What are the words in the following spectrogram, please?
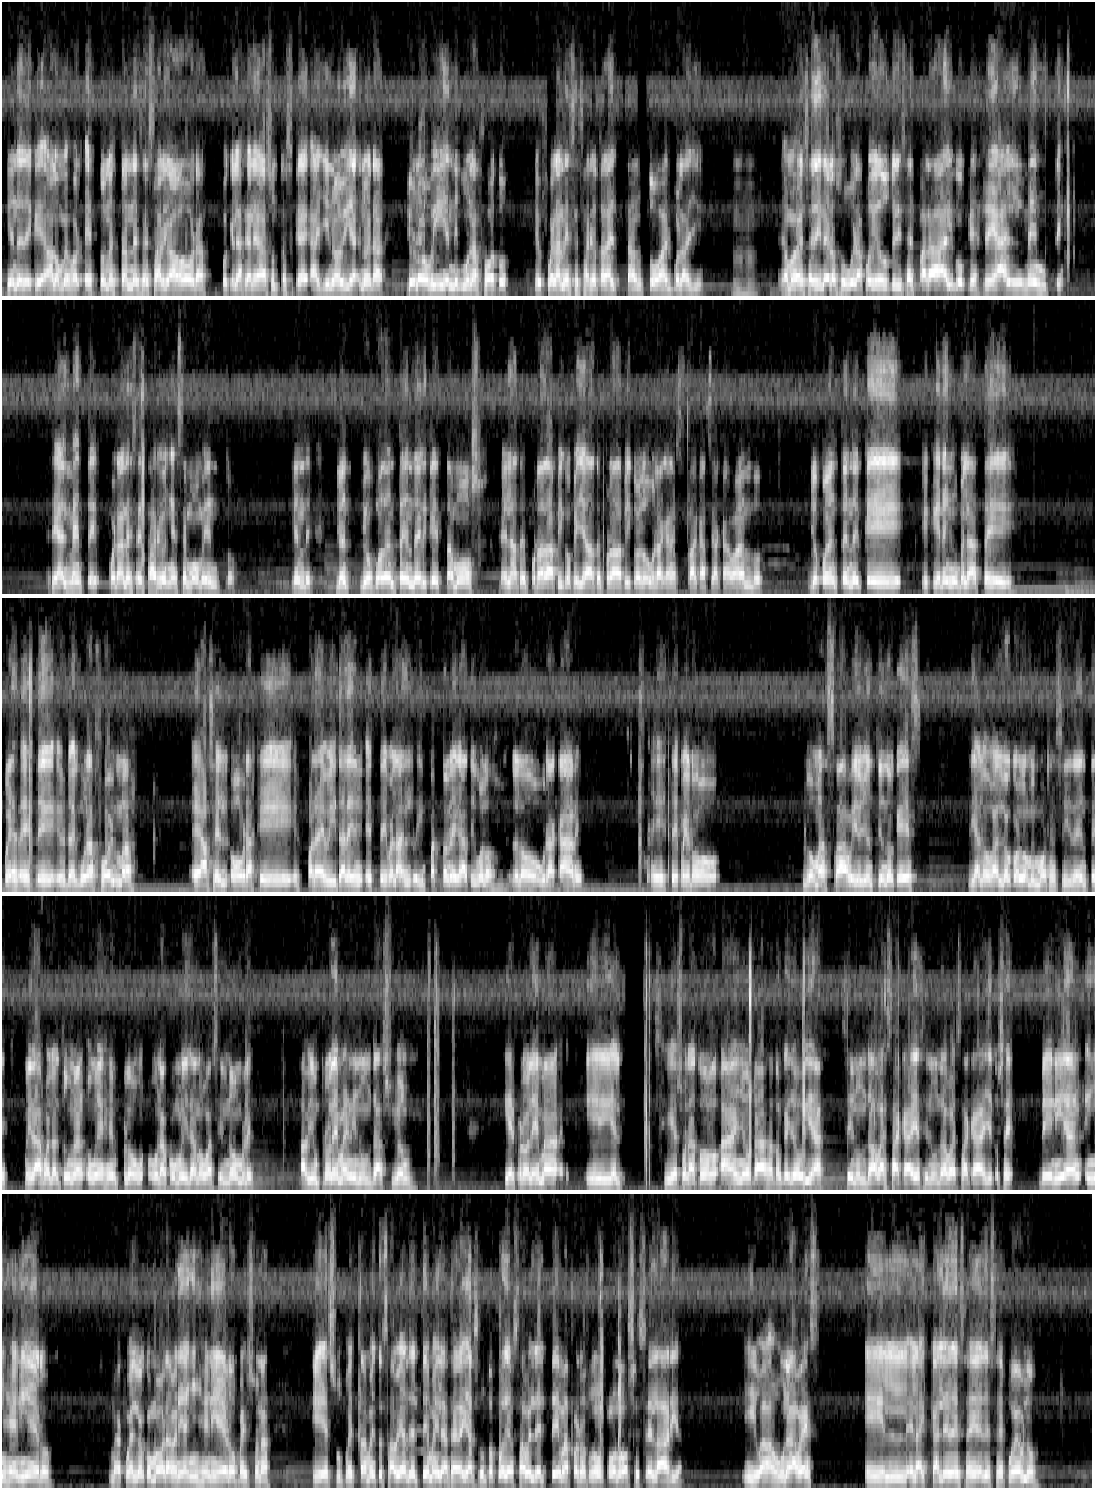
¿Entiendes? De que a lo mejor esto no es tan necesario ahora, porque la realidad del asunto es que allí no había, no era, yo no vi en ninguna foto que fuera necesario talar tanto árbol allí. A lo mejor ese dinero se hubiera podido utilizar para algo que realmente, realmente fuera necesario en ese momento. ¿Entiendes? Yo, yo puedo entender que estamos en la temporada pico, que ya la temporada pico de los huracanes está casi acabando. Yo puedo entender que, que quieren, ¿verdad? Te, pues, este, de alguna forma, eh, hacer obras que para evitar este, el impacto negativo de los, huracanes. Este, pero lo más sabio, yo entiendo que es dialogarlo con los mismos residentes. Mira, por darte un ejemplo, una comunidad, no voy a decir nombre, había un problema en inundación. Y el problema, y el, si eso era todos los años, cada rato que llovía, se inundaba esa calle, se inundaba esa calle. Entonces venían ingenieros me acuerdo como ahora venían ingenieros, personas que supuestamente sabían del tema y la realidad del asunto podían saber del tema, pero tú no conoces el área. Y una vez el, alcalde de ese, de ese, pueblo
